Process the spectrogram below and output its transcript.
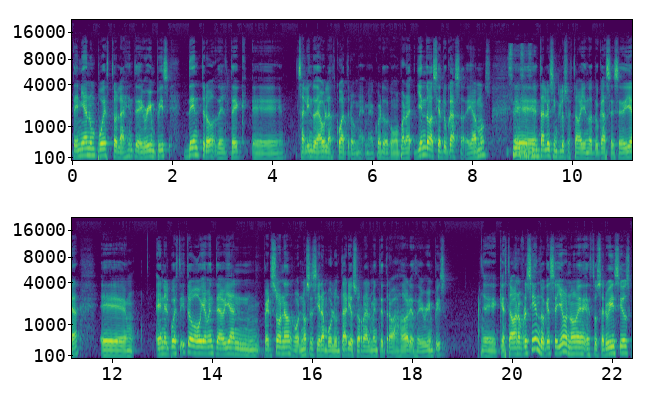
Tenían un puesto la gente de Greenpeace dentro del Tech. Eh, saliendo de aulas 4, me, acuerdo, como para yendo hacia tu casa, digamos. Eh, tal vez incluso estaba yendo a tu casa ese día. Eh, en el puestito obviamente habían personas, no sé si eran voluntarios o realmente trabajadores de Greenpeace, eh, que estaban ofreciendo, qué sé yo, ¿no? estos servicios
